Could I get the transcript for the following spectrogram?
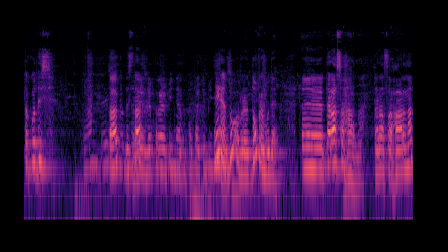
так десь. Так, десь так. Треба підняти, то потім Ні, добре, добре буде. Е, тераса гарна. Тераса гарна.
